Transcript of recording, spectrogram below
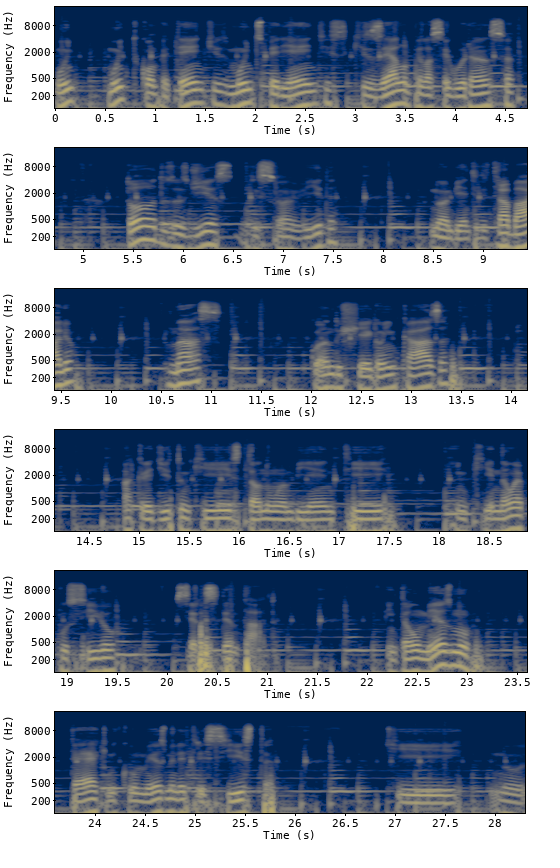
muito, muito competentes, muito experientes, que zelam pela segurança todos os dias de sua vida no ambiente de trabalho, mas quando chegam em casa acreditam que estão num ambiente em que não é possível ser acidentado. Então, o mesmo técnico, o mesmo eletricista, que no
